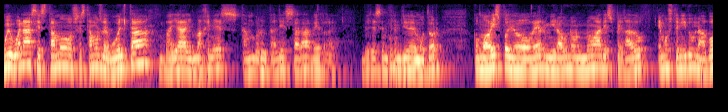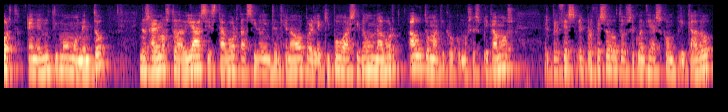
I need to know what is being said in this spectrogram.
Muy buenas, estamos, estamos de vuelta. Vaya imágenes tan brutales, Sara, ver, ver ese encendido de motor. Como habéis podido ver, Mira 1 no ha despegado. Hemos tenido un abort en el último momento. No sabemos todavía si este abort ha sido intencionado por el equipo o ha sido un abort automático. Como os explicamos, el el proceso de autosecuencia es complicado.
